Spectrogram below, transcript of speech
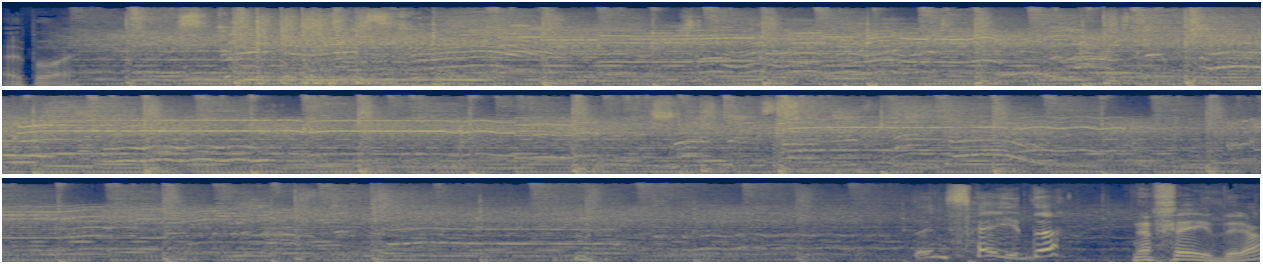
her på der. Feider! Den fader, ja.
